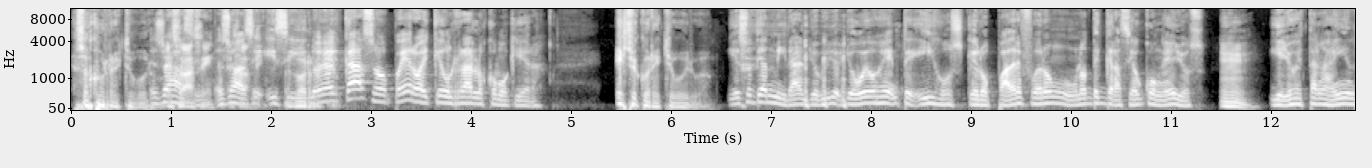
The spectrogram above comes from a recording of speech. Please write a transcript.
Eso es correcto, Burbu. Eso es Eso así. así, Eso es así. así. Y si Es correcto. no es el caso, pero hay que honrarlos como quiera. Eso es correcto, Burbu. Y eso es de admirar. Yo, yo veo gente, hijos, que los padres fueron unos desgraciados con ellos. Ujú. Y ellos están ahí en,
